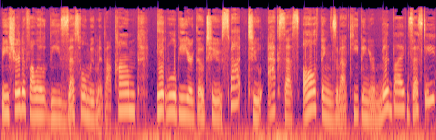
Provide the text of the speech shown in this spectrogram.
Be sure to follow the thezestfulmovement.com. It will be your go to spot to access all things about keeping your midlife zesty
